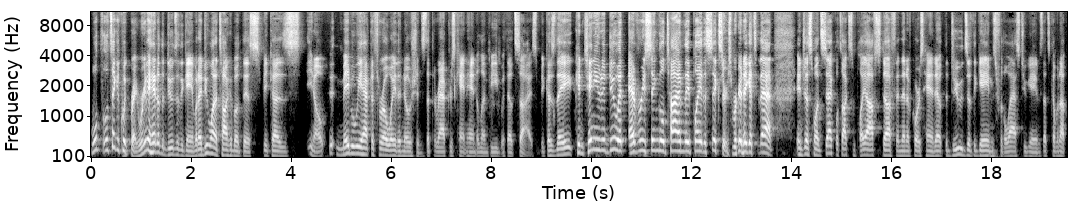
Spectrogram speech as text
we'll we'll take a quick break. We're going to handle the dudes of the game, but I do want to talk about this because you know maybe we have to throw away the notions that the Raptors can't handle Embiid without size because they continue to do it every single time they play the Sixers. We're going to get to that in just one sec. We'll talk some playoff stuff and then of course hand out the dudes of the games for the last two games. That's coming up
